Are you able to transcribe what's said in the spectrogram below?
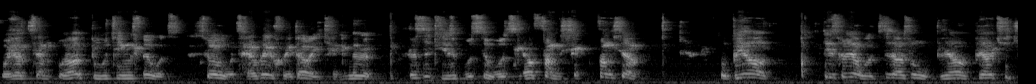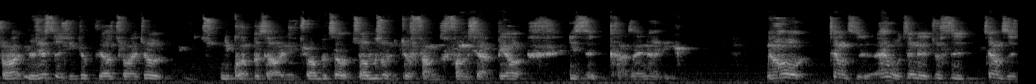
我要这样，我要读经，所以我所以我才会回到以前那个。可是其实不是，我只要放下放下，我不要，耶稣要我知道，说我不要不要去抓，有些事情就不要抓，就。你管不着，你抓不着，抓不住你就放放下，不要一直卡在那里。然后这样子，哎，我真的就是这样子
